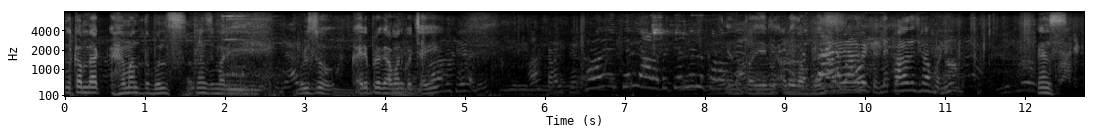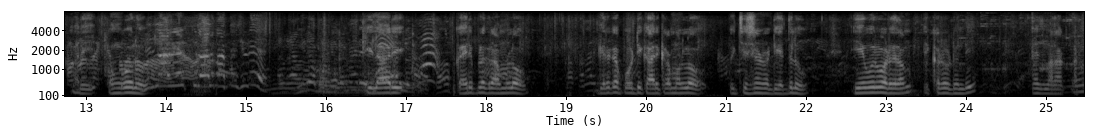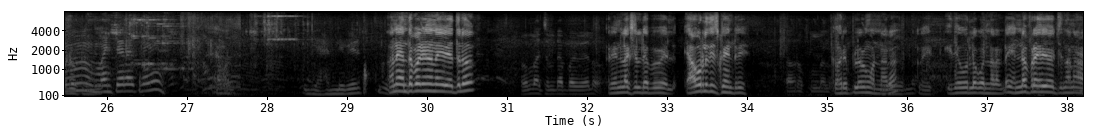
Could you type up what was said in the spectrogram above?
Welcome back Hemanth bulls. Friends మరి bulls Khairipura గ్రామానికి వచ్చాయి. ఎంత ఏమి అడుగుదాం ఫ్రెండ్స్? ఫ్రెండ్స్ మరి ఒంగోలు కిలారి ఖైరీపుల గ్రామంలో గిరక పోటీ కార్యక్రమంలో ఇచ్చేసినటువంటి ఎద్దులు ఏ ఊరు అడుగుదాం ఇక్కడ ఒకటి ఉంది? ఫ్రెండ్స్ మరి అక్కడ ఒకటి ఉంది. అన్న ఎంత పడినా ఎద్దులు రెండు లక్షల డెబ్బై వేలు. వేలు. ఎవరిలో తీసుకోండి కౌరిపులో కొన్నారా? రైట్. ఇదే ఊర్లో కొన్నారంటే. ఎన్నో ప్రైజ్ వచ్చిందన్న?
